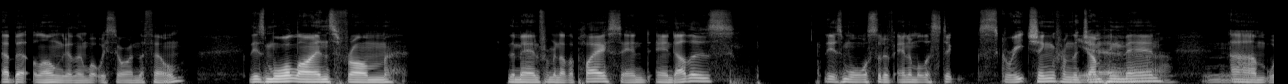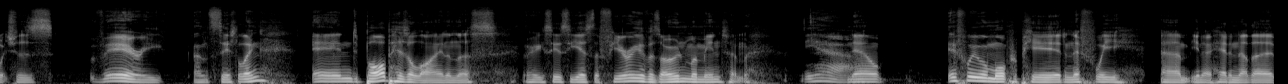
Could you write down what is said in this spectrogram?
a bit longer than what we saw in the film. There's more lines from the man from another place and and others. There's more sort of animalistic screeching from the jumping man Mm. um, which is very unsettling. And Bob has a line in this where he says he has the fury of his own momentum. yeah. Now, if we were more prepared and if we, um, you know, had another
